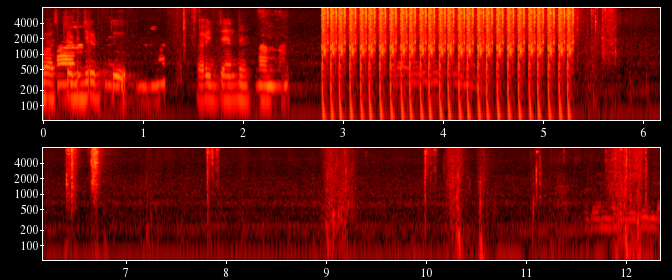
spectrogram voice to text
ഫസ്റ്റ് എയ്ഡ് എടുത്തു അത് തന്നെ നന്നായി ഇവിടെ ഒരു പുഷ് ചെയ്യുന്നുണ്ട് ഇവിടെ ഉണ്ട്, വീടില്ല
